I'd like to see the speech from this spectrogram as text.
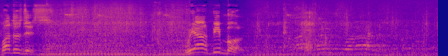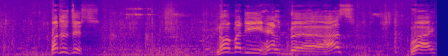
What is this? We are people. What is this? Nobody help uh, us. Why?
